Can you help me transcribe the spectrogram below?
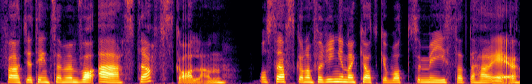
för att jag tänkte så här, men vad är straffskalan? Och straffskalan för ringa narkotikabrott som jag gissar att det här är,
